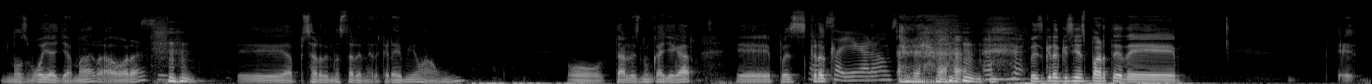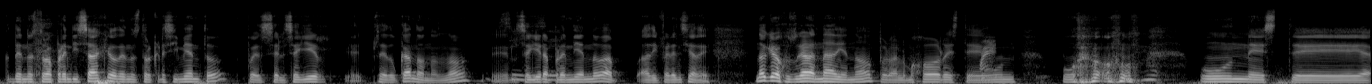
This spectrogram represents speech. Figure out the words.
nos voy a llamar ahora, Sí. eh, a pesar de no estar en el gremio aún, o tal vez nunca llegar, eh, pues creo Vamos que a llegar, vamos a llegar. pues creo que sí es parte de eh, de nuestro aprendizaje o de nuestro crecimiento, pues el seguir pues, educándonos, ¿no? El Sí, seguir sí. aprendiendo a, a diferencia de no quiero juzgar a nadie, ¿no? Pero a lo mejor este un un, un, este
